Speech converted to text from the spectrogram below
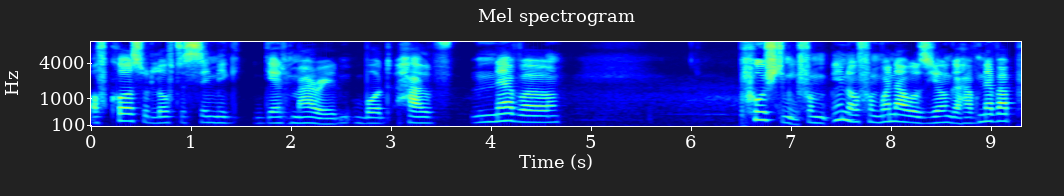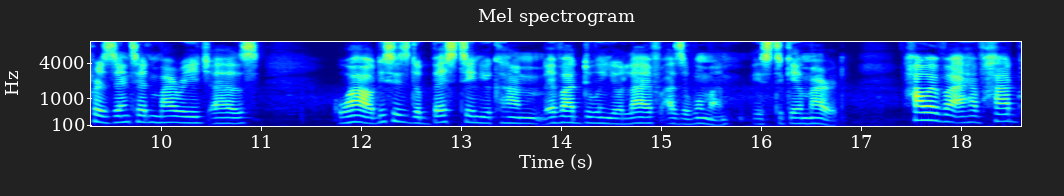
of course would love to see me get married but have never pushed me from you know from when i was younger have never presented marriage as wow, this is the best thing you can ever do in your life as a woman is to get married. However, I have had,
